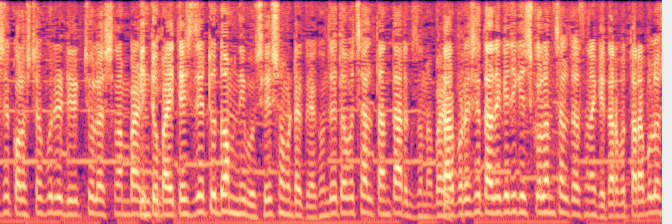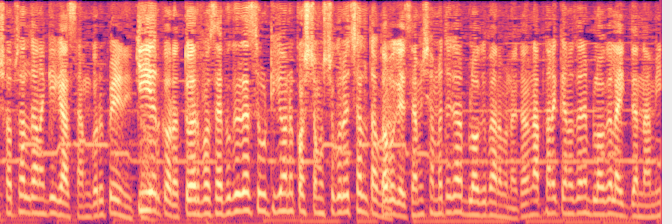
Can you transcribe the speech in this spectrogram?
এসে কলসটা পুরো ডিরেক্ট চলে আসলাম বাড়ি কিন্তু বাড়িতে এসে একটু দম নিবো সেই সময়টাকে। এখন যেতে হবে চালতাম তার একজন তারপরে এসে তাদেরকে জিজ্ঞেস করলাম চালতাস নাকি? তারপর তারা বলল সব চাল নাকি গাছ আম করে পেয়ে নি কি আর করা তো এরপর সাইফুকের কাছে উঠি অনেক কষ্ট মষ্ট করে চালতে হবে। গেছে আমি সামনে থেকে আর ব্লগে পারব না কারণ আপনারা কেন জানি ব্লগে লাইক দেন না। আমি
